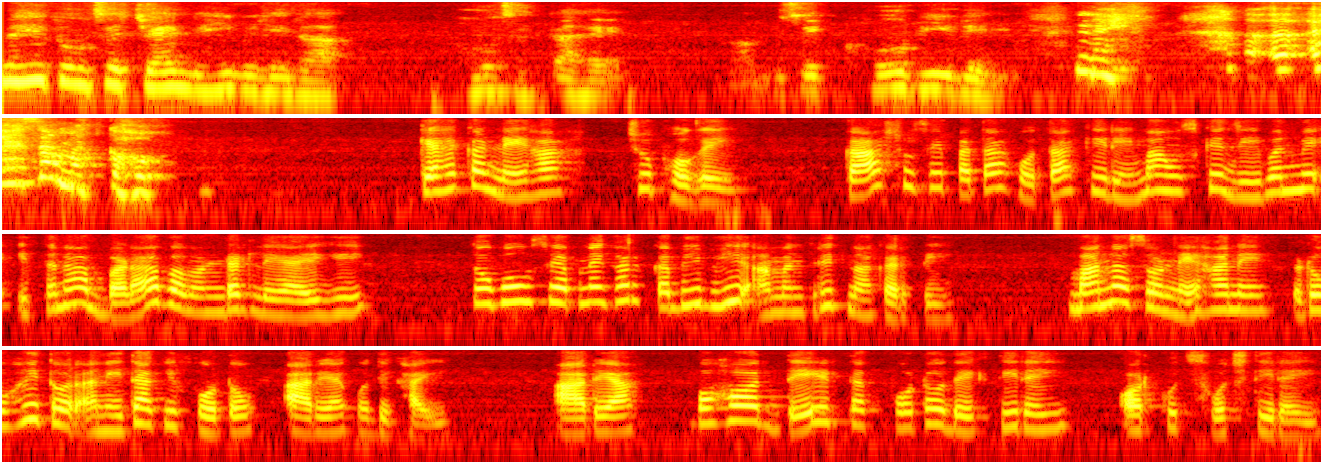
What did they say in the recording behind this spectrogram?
नहीं तो उसे चैन नहीं मिलेगा। हो सकता है हम उसे खो भी दें। नहीं ऐसा मत कहो। कहकर नेहा चुप हो गई। काश उसे पता होता कि रीमा उसके जीवन में इतना बड़ा बवंडर ले आएगी। तो वो उसे अपने घर कभी भी आमंत्रित ना करती। मानस और नेहा ने रोहित और अनीता की फ़ोटो आर्या को दिखाई। आर्या बहुत देर तक फ़ोटो देखती रही और कुछ सोचती रही।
